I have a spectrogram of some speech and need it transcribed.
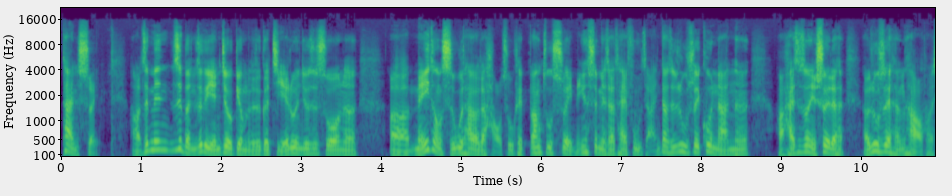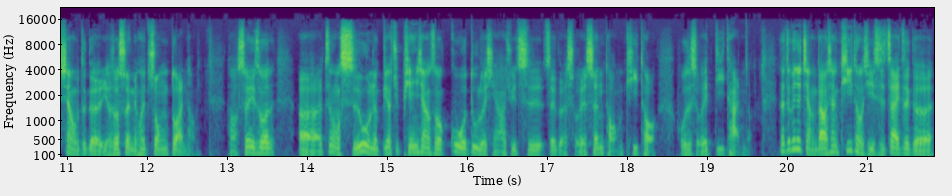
碳水。好，这边日本这个研究给我们的这个结论就是说呢。呃，每一种食物它有的好处可以帮助睡眠，因为睡眠实在太复杂。你到底是入睡困难呢？啊，还是说你睡得呃入睡很好哈？像我这个有时候睡眠会中断哦。好，所以说呃这种食物呢，不要去偏向说过度的想要去吃这个所谓生酮 keto 或者所谓低碳的。那这边就讲到像 keto，其实在这个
